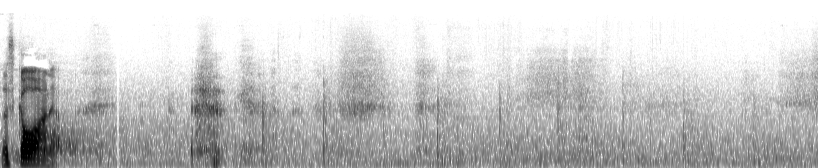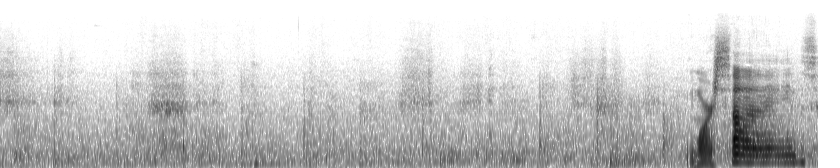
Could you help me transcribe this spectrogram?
Let's go on up. More signs.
